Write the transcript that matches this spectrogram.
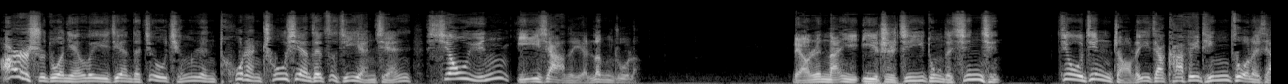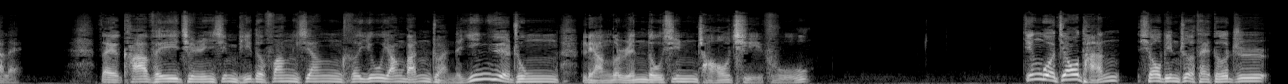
二十多年未见的旧情人突然出现在自己眼前，萧云一下子也愣住了。两人难以抑制激动的心情，就近找了一家咖啡厅坐了下来。在咖啡沁人心脾的芳香和悠扬婉转的音乐中，两个人都心潮起伏。经过交谈，肖斌这才得知，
